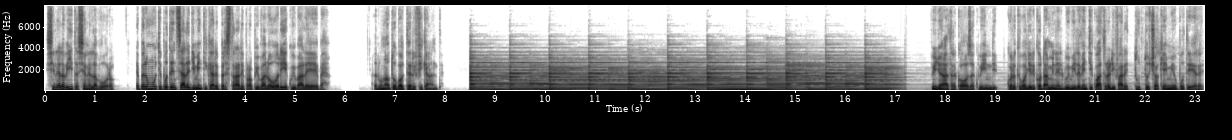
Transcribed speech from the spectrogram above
sia nella vita sia nel lavoro. E per un multipotenziale dimenticare per strada i propri valori equivale, beh, ad un autogol terrificante. Più di un'altra cosa, quindi, quello che voglio ricordarmi nel 2024 è di fare tutto ciò che è in mio potere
